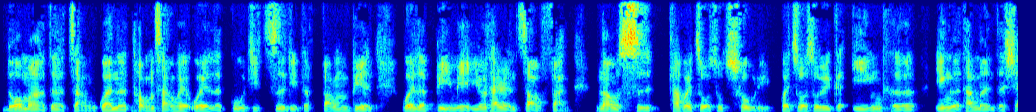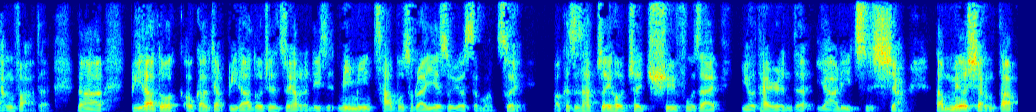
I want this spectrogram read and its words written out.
罗马的长官呢，通常会为了顾及治理的方便，为了避免犹太人造反闹事，他会做出处理，会做出一个迎合迎合他们的想法的。那比拉多，我刚讲比拉多就是最好的例子，明明查不出来耶稣有什么罪啊，可是他最后却屈服在犹太人的压力之下。那没有想到，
